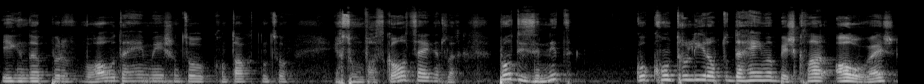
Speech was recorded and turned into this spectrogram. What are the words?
irgendjemanden, der auch daheim ist und so, Kontakt und so. Ich so, um was geht's eigentlich? Bro, die sind nicht go kontrollieren, ob du daheim bist. Klar, auch, weißt du.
